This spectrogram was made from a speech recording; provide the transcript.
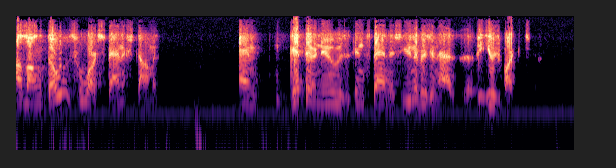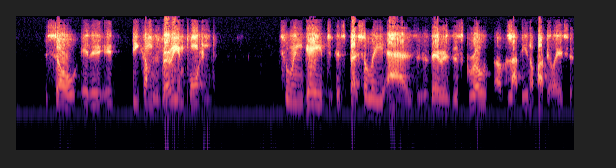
among those who are Spanish dominant and get their news in Spanish. Univision has a huge market share. So it, it becomes very important to engage, especially as there is this growth of Latino population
